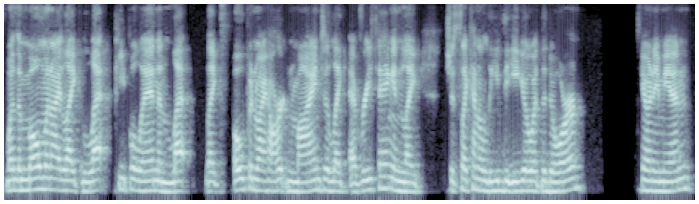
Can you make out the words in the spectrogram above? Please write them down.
When the moment I like let people in and let like open my heart and mind to like everything and like just like kind of leave the ego at the door. You know what I mean?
